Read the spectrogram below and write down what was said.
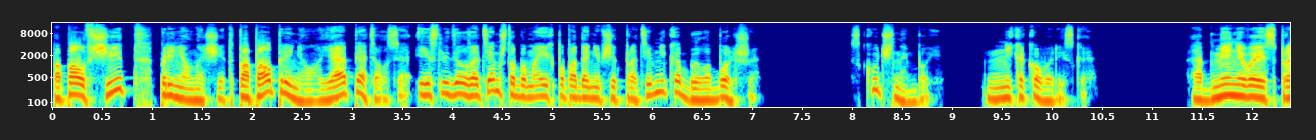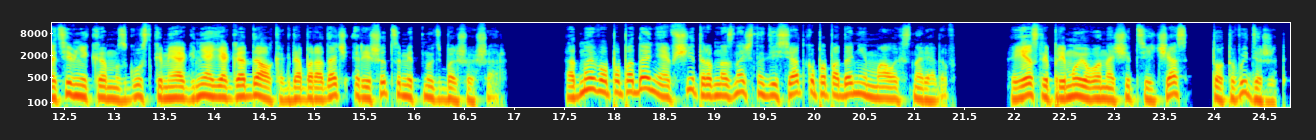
Попал в щит, принял на щит. Попал, принял. Я опятился и следил за тем, чтобы моих попаданий в щит противника было больше. Скучный бой. Никакого риска. Обмениваясь с противником сгустками огня, я гадал, когда бородач решится метнуть большой шар. Одно его попадание в щит равнозначно десятку попаданий малых снарядов. Если приму его на щит сейчас, тот выдержит.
